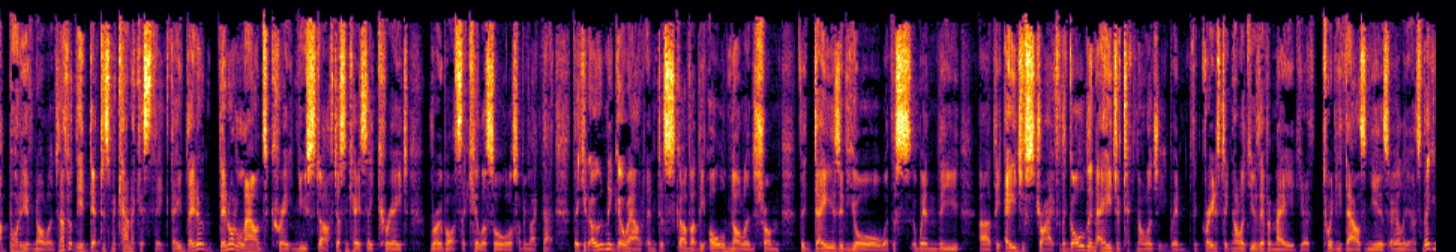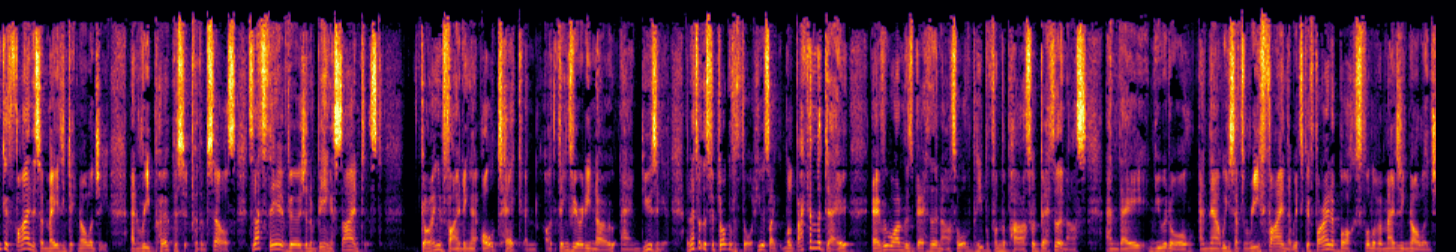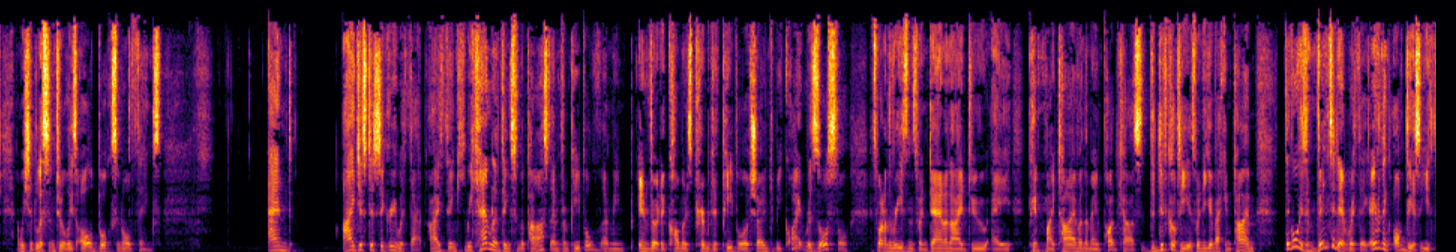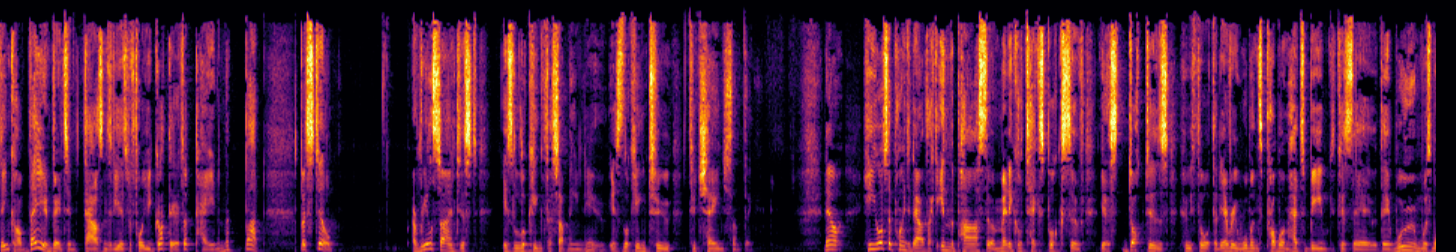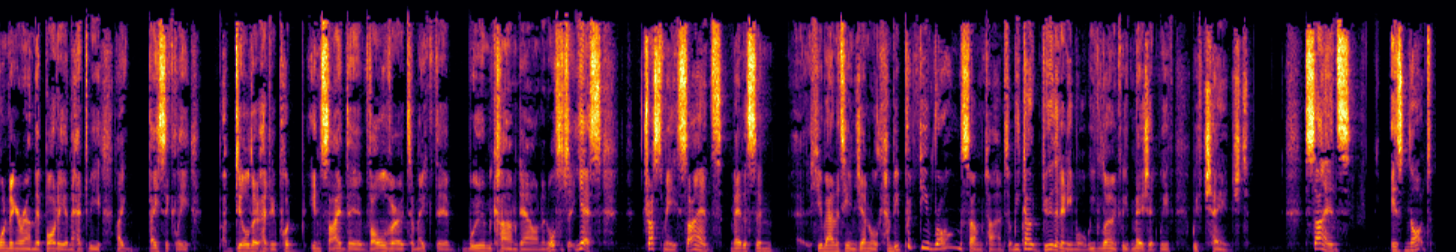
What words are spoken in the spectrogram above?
a body of knowledge. That's what the Adeptus Mechanicus think. They they don't they're not allowed to create new stuff just in case they create robots that kill us all or something like that. They can only go out and discover the old knowledge from the days of yore, when the when the uh, the age of strife, the golden age of technology, when the greatest technology was ever made, you know, twenty thousand years earlier. So they can go find this amazing technology and repurpose it for themselves. So that's their version of being a scientist going and finding old tech and uh, things we already know and using it. And that's what this photographer thought. He was like, well, back in the day, everyone was better than us. All the people from the past were better than us and they knew it all. And now we just have to refine that. We have to go find a box full of imagining knowledge and we should listen to all these old books and old things. And I just disagree with that. I think we can learn things from the past and from people. I mean, inverted commas, primitive people are shown to be quite resourceful. It's one of the reasons when Dan and I do a Pimp My Time on the main podcast, the difficulty is when you go back in time, they've always invented everything. Everything obvious that you think of, they invented thousands of years before you got there. It's a pain in the butt. But still, a real scientist is looking for something new, is looking to, to change something. Now, he also pointed out, like in the past, there were medical textbooks of you know, doctors who thought that every woman's problem had to be because their their womb was wandering around their body, and they had to be like basically a dildo had to be put inside their vulva to make their womb calm down, and all sorts of yes. Trust me, science, medicine, uh, humanity in general can be pretty wrong sometimes, but we don't do that anymore. We've learned, we've measured, we've we've changed. Science is not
